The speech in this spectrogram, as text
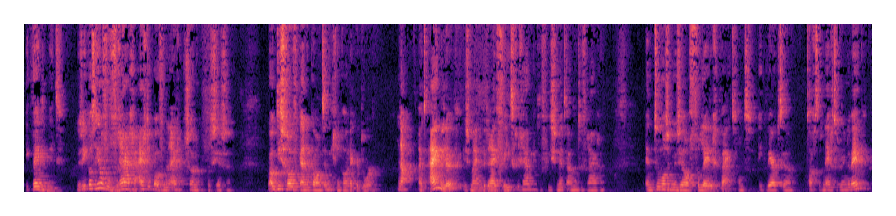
Ik weet het niet. Dus ik had heel veel vragen eigenlijk over mijn eigen persoonlijke processen. Maar ook die schoof ik aan de kant en ik ging gewoon lekker door. Nou, uiteindelijk is mijn bedrijf failliet gegaan. Ik heb een faillissement aan moeten vragen. En toen was ik mezelf volledig kwijt. Want ik werkte 80, 90 uur in de week.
